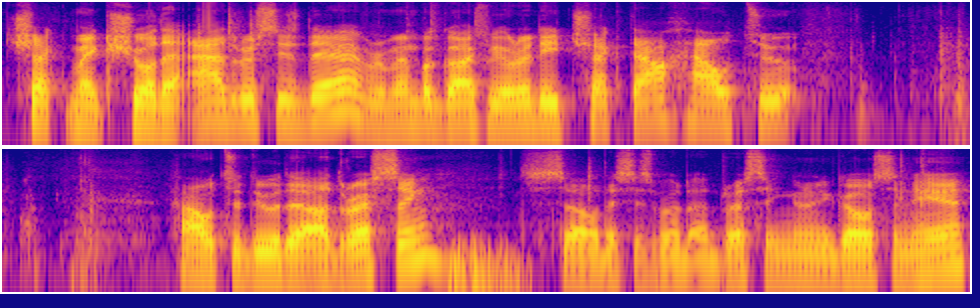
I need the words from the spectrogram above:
check, make sure the address is there. Remember guys, we already checked out how to how to do the addressing. So this is where the addressing unit goes in here.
